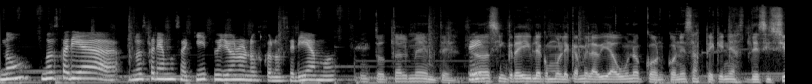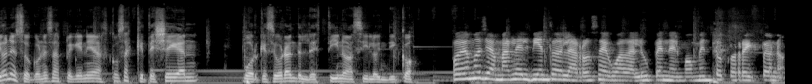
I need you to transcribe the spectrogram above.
no, no estaría, no estaríamos aquí, tú y yo no nos conoceríamos. Totalmente. ¿Sí? No, es increíble cómo le cambia la vida a uno con, con esas pequeñas decisiones o con esas pequeñas cosas que te llegan porque seguramente el destino así lo indicó. Podemos llamarle el viento de la rosa de Guadalupe en el momento correcto, ¿no?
